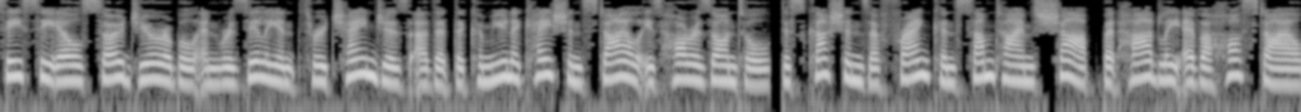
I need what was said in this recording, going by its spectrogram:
CCL so durable and resilient through changes are that the communication style is horizontal, discussions are frank and sometimes sharp but hardly ever hostile,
